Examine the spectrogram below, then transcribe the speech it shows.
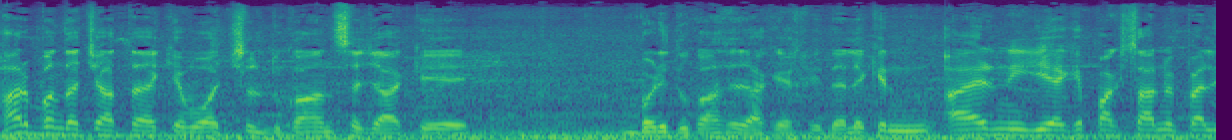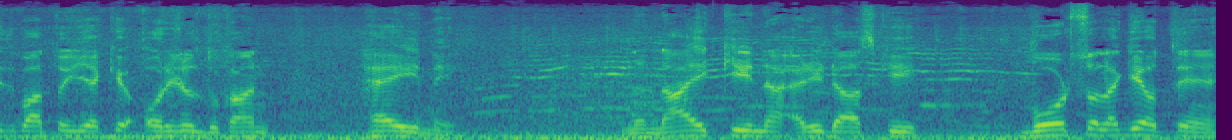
ہر بندہ چاہتا ہے کہ وہ اچھل دکان سے جا کے، بڑی دکان سے جا کے خریدے۔ لیکن آئر نہیں یہ ہے کہ پاکستان میں پہلی بات تو یہ ہے کہ اوریجنل دکان ہے ہی نہیں۔ نہ نائک کی نہ ایڈیڈاس کی۔ بورڈ تو لگے ہوتے ہیں،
